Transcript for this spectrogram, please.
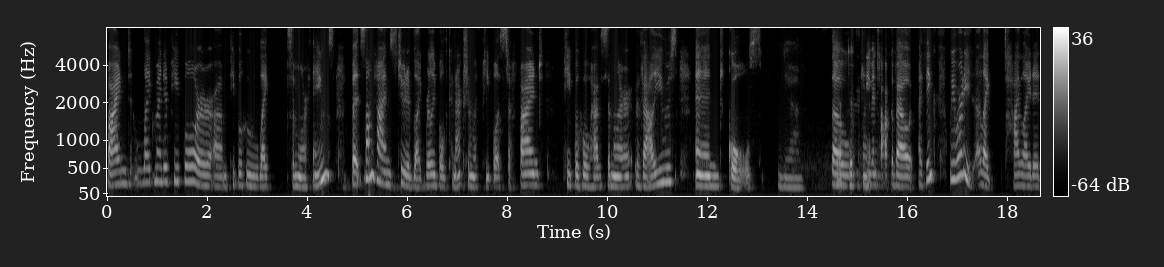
find like-minded people or um, people who like similar things. But sometimes too to like really build connection with people is to find people who have similar values and goals. Yeah. So yep, we can even talk about i think we've already uh, like highlighted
